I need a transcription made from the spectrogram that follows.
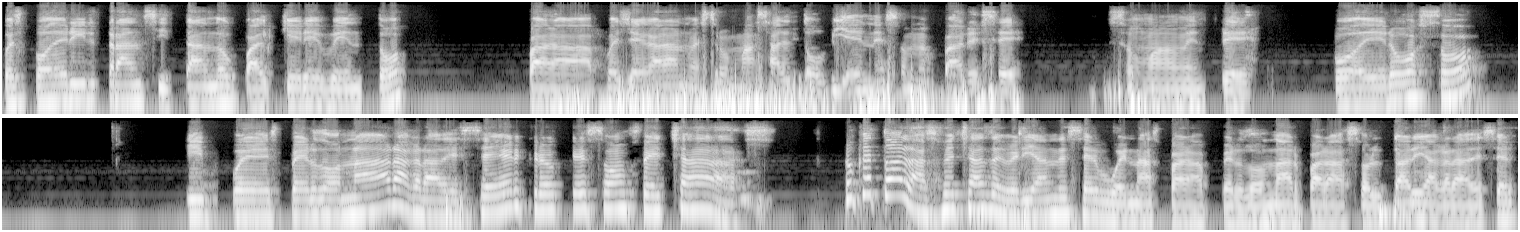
pues poder ir transitando cualquier evento para pues llegar a nuestro más alto bien, eso me parece sumamente poderoso. Y pues perdonar, agradecer, creo que son fechas, creo que todas las fechas deberían de ser buenas para perdonar, para soltar y agradecer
